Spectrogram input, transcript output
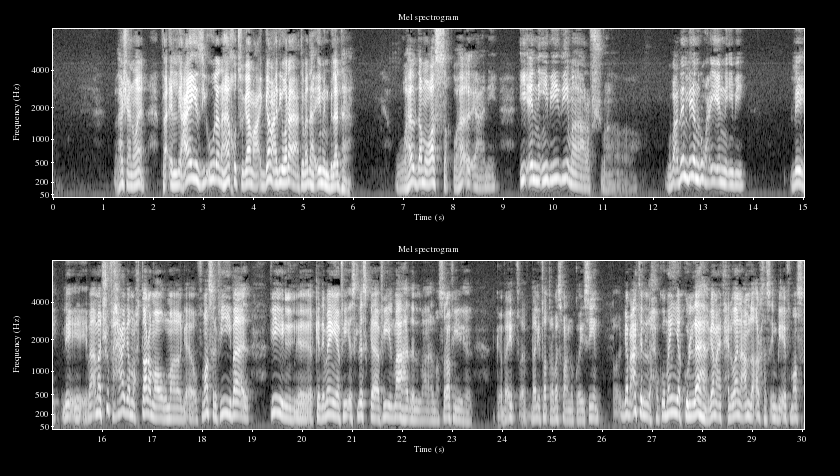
ملهاش عنوان. فاللي عايز يقول أنا هاخد في جامعة الجامعة دي ورقة اعتمادها إيه من بلادها؟ وهل ده موثق؟ يعني ENEB دي ما أعرفش ما وبعدين ليه نروح ENEB ليه؟ ليه؟ ما, ما تشوف حاجة محترمة وما وفي مصر في بقى في الأكاديمية في إسلسكا في المعهد المصرفي بقيت بقالي فترة بسمع إنه كويسين. الجامعات الحكومية كلها جامعة حلوان عاملة أرخص MBA في مصر.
